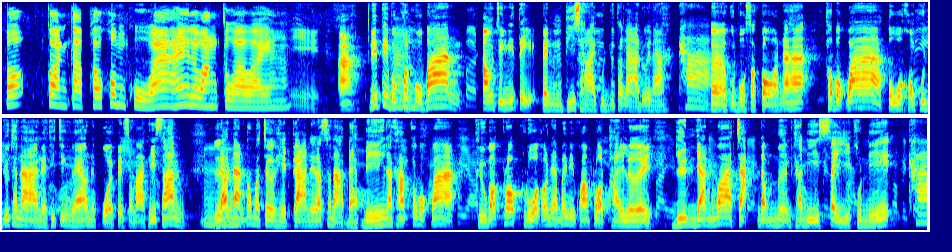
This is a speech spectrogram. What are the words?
เพราะ ก่อนกลับเขาข่มขู่ว่าให้ระวังตัวไว้ฮะ นี่อะนิติบุคคลอืมหมู่บ้านเปิดเอาจริงนิติเป็นพี่ชายคุณยุทธนาด้วยนะค่ะ เออคุณพงศกรนะฮะเขาบอกว่าตัวของคุณยุทธนาเนี่ยที่จริงแล้วเนี่ยป่วยเป็นสมาธิสั้นอืมแล้วดันต้องมาเจอเหตุการณ์ในลักษณะแบบนี้นะครับเขาบอกว่าถือว่าครอบครัวเขาเนี่ยไม่มีความปลอดภัยเลย ยืนยันว่าจะดำเนินคดี 4 คนนี้ ค่ะ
